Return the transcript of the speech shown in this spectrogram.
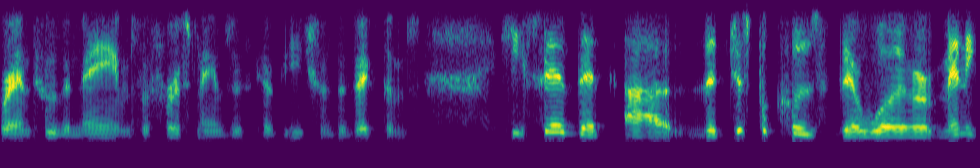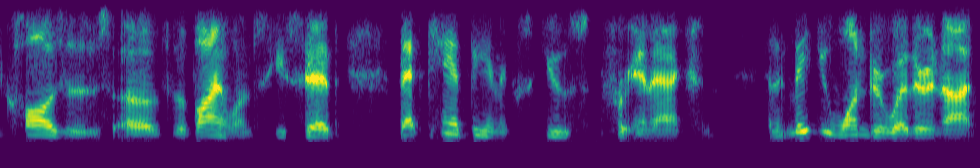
ran through the names, the first names of, of each of the victims. He said that uh, that just because there were many causes of the violence, he said that can't be an excuse for inaction, and it made you wonder whether or not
